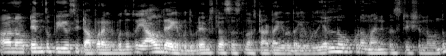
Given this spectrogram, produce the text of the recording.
ಆ, ನಾವು tenth P U C topper ಆಗಿರ್ಬೋದು ಅಥವಾ ಯಾವುದೇ ಆಗಿರ್ಬೋದು ಬ್ರೇಮ್ಸ್ ಕ್ಲಾಸಸ್ನ ಸ್ಟಾರ್ಟ್ ಆಗಿರೋದಾಗಿರ್ಬೋದು ಎಲ್ಲವೂ ಕೂಡ ಮ್ಯಾನಿಫೆಸ್ಟೇಷನ್ನ ಒಂದು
